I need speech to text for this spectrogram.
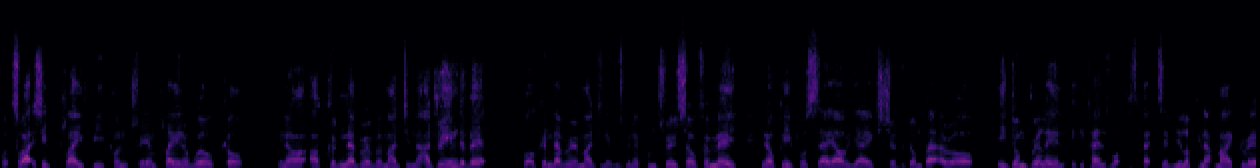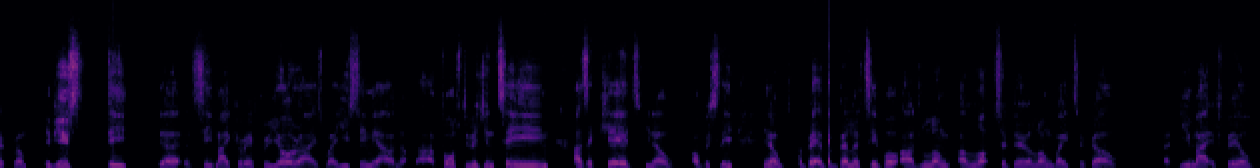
but to actually play for your country and play in a World Cup, you know, I could never have imagined that. I dreamed of it, but I could never imagine it was going to come true. So for me, you know, people say, oh, yeah, he should have done better or he done brilliant. It depends what perspective you're looking at my career from. If you see uh, see my career through your eyes, where you see me at a, fourth division team as a kid. You know, obviously, you know, a bit of ability, but I'd long a lot to do, a long way to go. Uh, you might feel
